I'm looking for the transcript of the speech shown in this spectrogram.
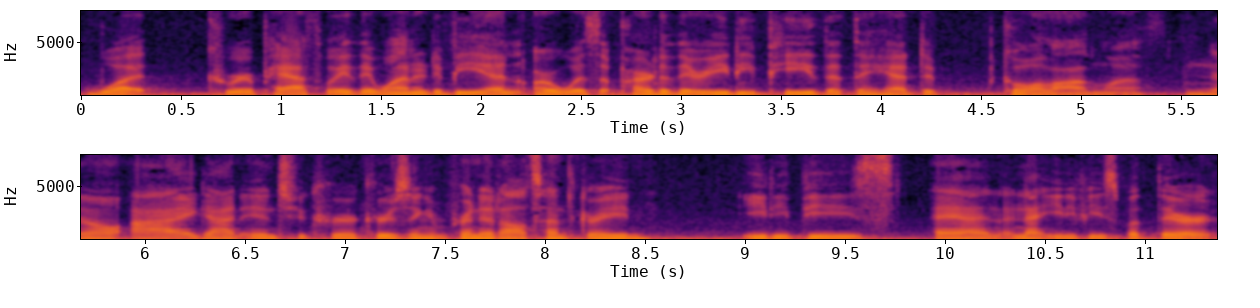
what career pathway they wanted to be in, or was it part of their EDP that they had to go along with? No, I got into career cruising and printed all 10th grade EDPs, and not EDPs, but they're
